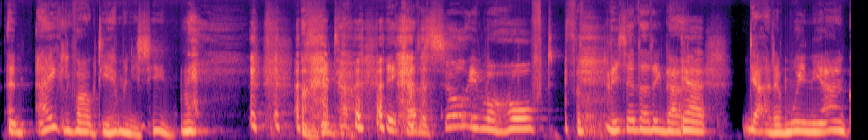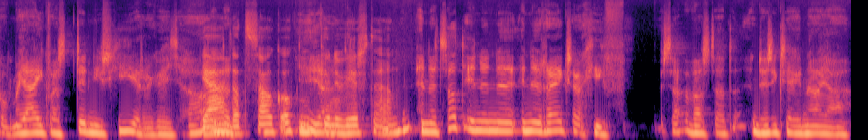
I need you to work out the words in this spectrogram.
En eigenlijk wou ik die helemaal niet zien. Want ik, dacht, ik had het zo in mijn hoofd. Weet je, dat ik dacht, Ja. ja, dat moet je niet aankomen. Maar ja, ik was te nieuwsgierig, weet je wel. Ja, dat- dat zou ik ook niet Ja. kunnen weerstaan. en het zat in een, eh, in een rijksarchief, was dat. Dus ik zei, nou ja,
